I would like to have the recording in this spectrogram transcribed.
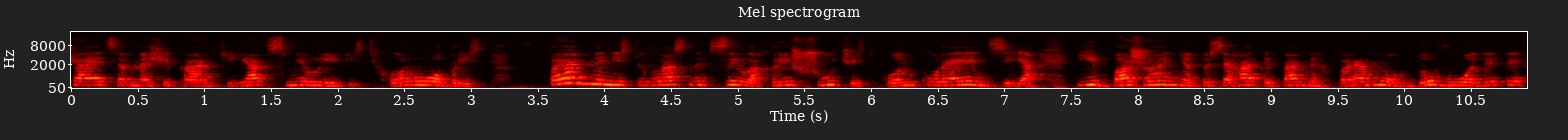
позначається в нашій карті, як сміливість, хоробрість, впевненість у власних силах, рішучість, конкуренція і бажання досягати певних перемог, доводити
